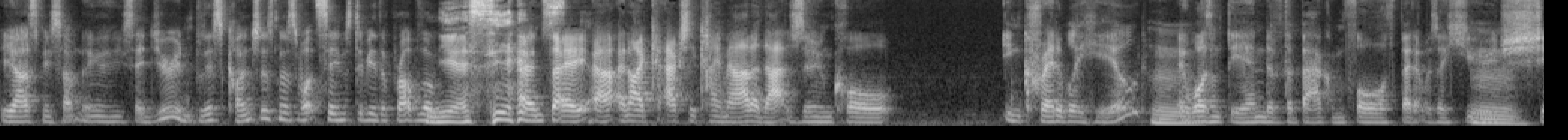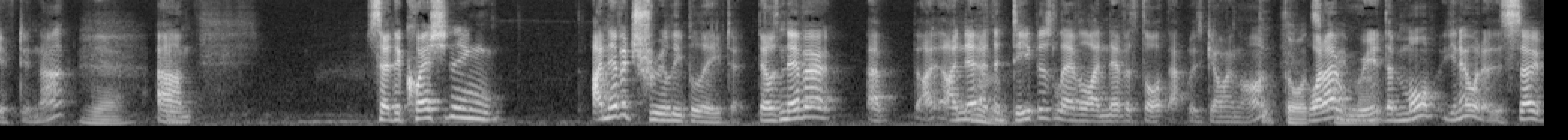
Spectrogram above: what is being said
he asked me something and he said, "You're in bliss consciousness. What seems to be the problem?" Yes. and say, uh, and I actually came out of that Zoom call incredibly healed. Hmm. It wasn't the end of the back and forth, but it was a huge shift in that. Yeah. Um, so the questioning, I never truly believed it. There was never. A, I, I never, at the deepest level, I never thought that was going on. Hmm. thoughts what I re- the more you know what it was so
